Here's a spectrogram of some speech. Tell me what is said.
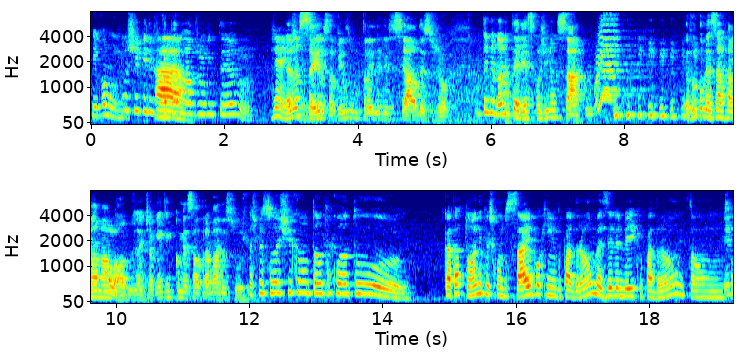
Tem Eu volume. achei que ele fica Ah. pelado o jogo inteiro. Gente, Eu não sei, eu só vi o trailer inicial desse jogo. Não tem o menor interesse, Kojima é um saco. Eu vou começar a falar mal logo, gente. Alguém tem que começar o trabalho sujo. as pessoas ficam um tanto quanto catatônicas quando sai um pouquinho do padrão, mas ele é meio que o padrão, então, Ele,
